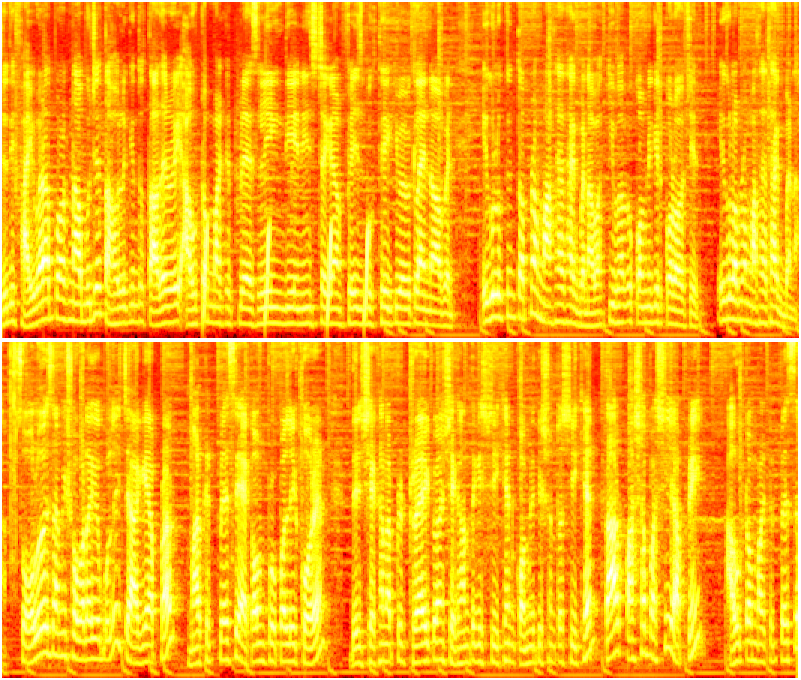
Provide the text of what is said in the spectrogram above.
যদি ফাইবার আপওয়ার্ক না বুঝে, তাহলে কিন্তু তাদের ওই out of market place LinkedIn Instagram Facebook থেকে কীভাবে ক্লায়েন্ট নামাবেন, এগুলো কিন্তু আপনার মাথায় থাকবে না বা কীভাবে কমিউনিকেট করা উচিত, এগুলো আপনার মাথায় থাকবে না। সো অলওয়েজ আমি সবার আগে বলি যে আগে আপনার মার্কেট প্লেসে অ্যাকাউন্ট প্রপারলি করেন দেন সেখানে আপনি ট্রাই করেন, সেখান থেকে শিখেন কমিউনিকেশনটা শিখেন। তার পাশাপাশি আপনি আউট অফ মার্কেট প্লেসে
